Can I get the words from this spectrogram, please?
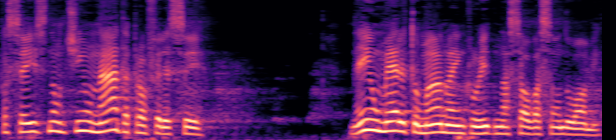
vocês não tinham nada para oferecer. Nenhum mérito humano é incluído na salvação do homem.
